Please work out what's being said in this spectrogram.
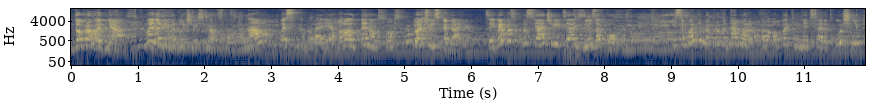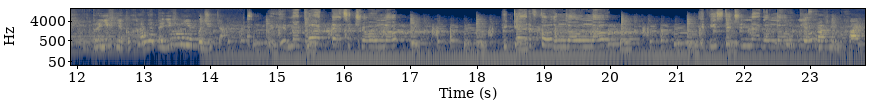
Доброго дня! Ми нові ведучі 18 каналу Лисенка Валерія, Валентина Осовська. Мачульська Дар'я. Цей випуск присвячується Дню закоханих. І сьогодні ми проведемо е, опитування серед учнів про їхнє кохання та їхні почуття. Low. Є справжнє кохання.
